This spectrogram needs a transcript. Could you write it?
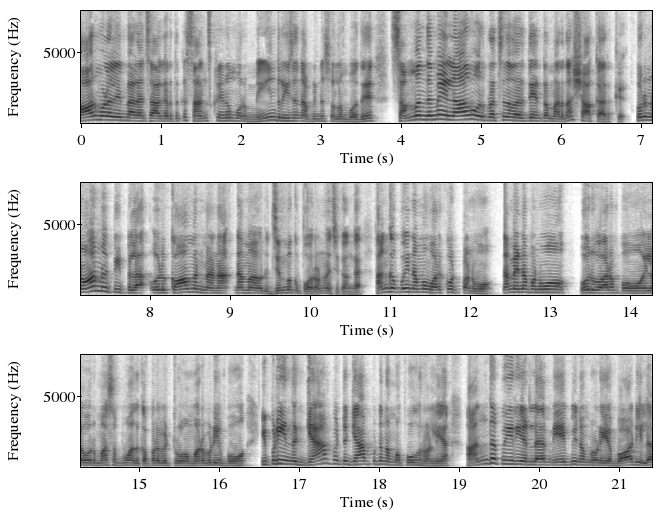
ஹார்மோனல் இம்பேலன்ஸ் ஆகிறதுக்கு சன்ஸ்கிரீனும் ஒரு மெயின் ரீசன் அப்படின்னு சொல்லும்போது சம்மந்தமே இல்லாத ஒரு பிரச்சனை வருதுன்ற மாதிரி தான் ஷாக்காக இருக்குது ஒரு நார்மல் பீப்புளாக ஒரு காமன் மேனாக நம்ம ஒரு ஜிம்முக்கு போகிறோம்னு வச்சுக்கோங்க. அங்கே போய் நம்ம ஒர்க் அவுட் பண்ணுவோம். நம்ம என்ன பண்ணுவோம்? ஒரு வாரம் போவோம் இல்லை ஒரு மாதம் போவோம் அதுக்கப்புறம் விட்டுருவோம் மறுபடியும் போவோம். இப்படி இந்த கேப் விட்டு கேப் விட்டு நம்ம போகிறோம் இல்லையா? அந்த பீரியடில் மேபி நம்மளுடைய பாடியில்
